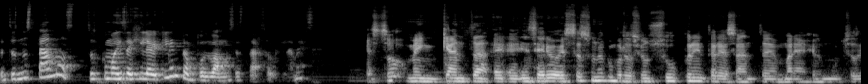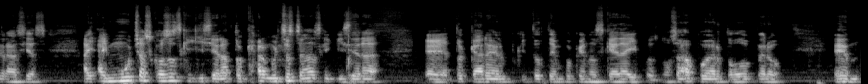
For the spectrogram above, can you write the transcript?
Entonces no estamos. Entonces, como dice Hillary Clinton, pues vamos a estar sobre la mesa. Esto me encanta. Eh, eh, en serio, esta es una conversación súper interesante, María Ángel. Muchas gracias. Hay, hay, muchas cosas que quisiera tocar, muchos temas que quisiera eh, tocar en el poquito tiempo que nos queda y pues no se va a poder todo, pero em,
